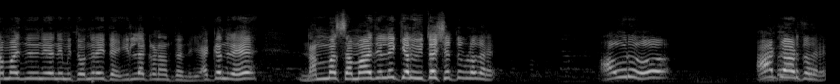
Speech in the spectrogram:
ಸಮಾಜದಿಂದ ನಿಮಗೆ ತೊಂದರೆ ಐತೆ? ಇಲ್ಲ ಕಣ ಅಂತಂದು. ಯಾಕಂದ್ರೆ ನಮ್ಮ ಸಮಾಜದಲ್ಲಿ ಕೆಲವು ಹಿತಶತ್ರುಗಳಿದ್ದಾರೆ ಅವರು ಆಟ ಆಡ್ತಿದ್ದಾರೆ.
